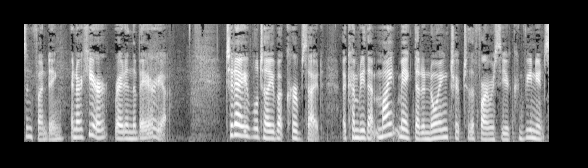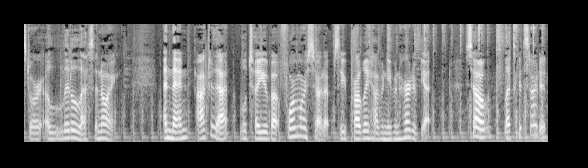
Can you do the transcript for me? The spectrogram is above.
in funding and are here right in the Bay Area. Today, we'll tell you about Curbside, a company that might make that annoying trip to the pharmacy or convenience store a little less annoying. And then, after that, we'll tell you about four more startups that you probably haven't even heard of yet. So, let's get started.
